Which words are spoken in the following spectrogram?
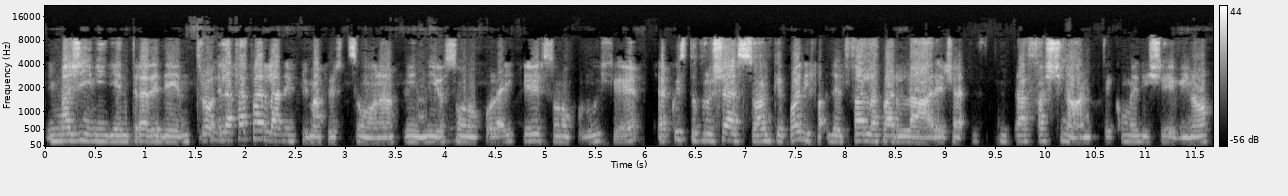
immagini di entrare dentro e la fai parlare in prima persona, quindi io sono colei che, sono colui che, e questo processo anche poi fa- del farla parlare, cioè è affascinante, come dicevi, no?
